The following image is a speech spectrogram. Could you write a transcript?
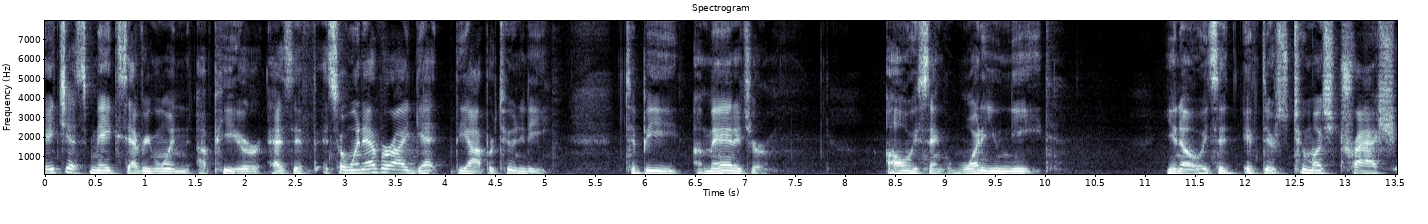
it just makes everyone appear as if. So, whenever I get the opportunity to be a manager, I always think, what do you need? You know, is it if there's too much trash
